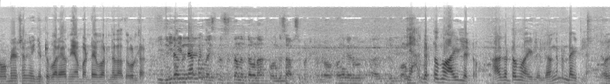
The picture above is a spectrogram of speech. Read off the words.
നോമിനേഷൻ കഴിഞ്ഞിട്ട് പറയാമെന്ന് ഞാൻ പണ്ടേ പറഞ്ഞത് അതുകൊണ്ടാണ്. കോൺഗ്രസ് ആവശ്യപ്പെട്ടിട്ടുണ്ടോ? അങ്ങനെ ഒരു ആ, ഘട്ടമൊന്നും ആയില്ലല്ലോ. ആ ഘട്ടമൊന്നും ആയില്ലല്ലോ. അങ്ങനെ ഉണ്ടായിട്ടില്ല. ഒരു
